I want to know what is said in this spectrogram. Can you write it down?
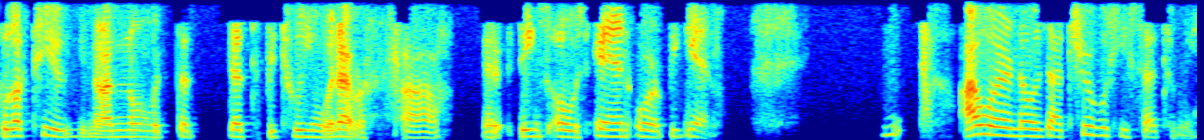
good luck to you. You know, I don't know what that, that's between whatever. Uh, things always end or begin. I want to know, is that true what he said to me?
